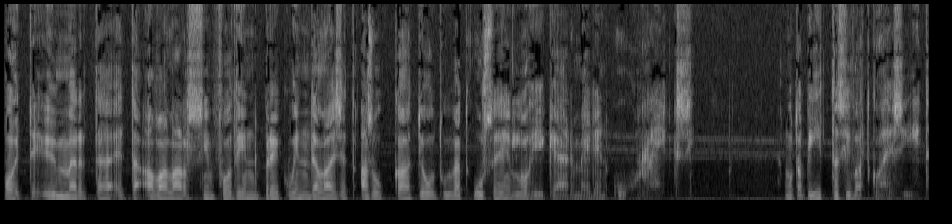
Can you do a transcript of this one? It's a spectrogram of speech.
voitte ymmärtää, että Avalarsin fotin brekwindalaiset asukkaat joutuivat usein lohikäärmeiden uhreiksi. Mutta piittasivatko he siitä?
